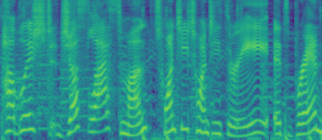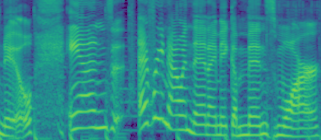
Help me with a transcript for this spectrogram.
published just last month, 2023. It's brand new. And every now and then I make a men's memoir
